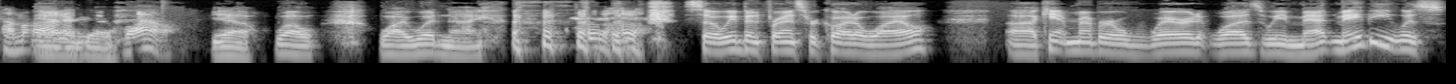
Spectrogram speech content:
I'm honored. And, uh, wow. Yeah, well, why wouldn't I? so we've been friends for quite a while. Uh, I can't remember where it was we met. Maybe it was,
